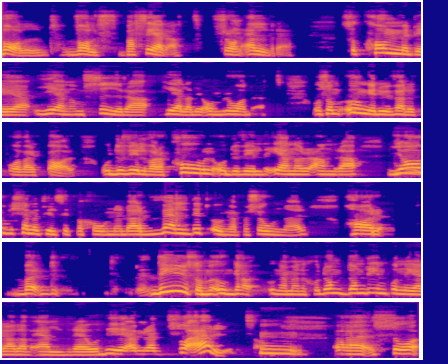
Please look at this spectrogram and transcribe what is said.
våld, våldsbaserat från äldre, så kommer det genomsyra hela det området. Och som ung är du väldigt påverkbar och du vill vara cool och du vill det ena och det andra. Jag känner till situationer där väldigt unga personer har det är ju så med unga, unga människor, de, de blir imponerade av äldre och det, menar, så är det ju. Liksom. Mm. Eh, Så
